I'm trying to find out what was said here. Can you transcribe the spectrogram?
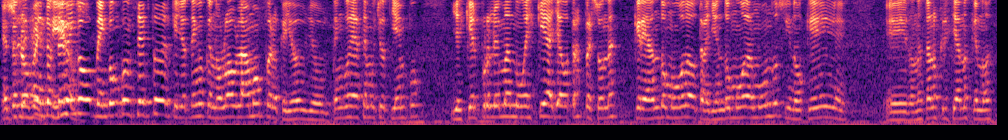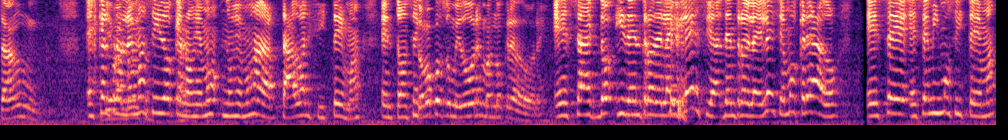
Entonces, entonces vengo, vengo a un concepto del que yo tengo que no lo hablamos, pero que yo, yo tengo desde hace mucho tiempo. Y es que el problema no es que haya otras personas creando moda o trayendo moda al mundo, sino que eh, ¿dónde están los cristianos que no están Es que el problema ha sido que nos hemos, nos hemos adaptado al sistema, entonces Somos consumidores más no creadores. Exacto, y dentro de la Sí. iglesia, dentro de la iglesia hemos creado ese, ese mismo sistema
